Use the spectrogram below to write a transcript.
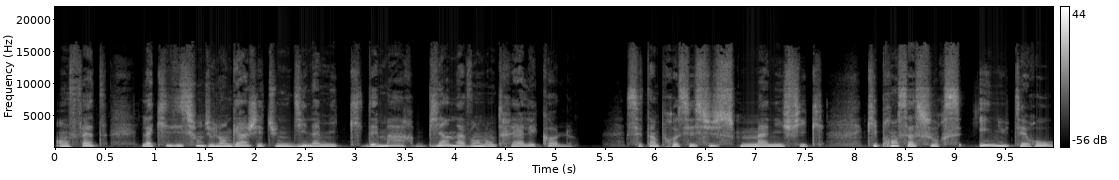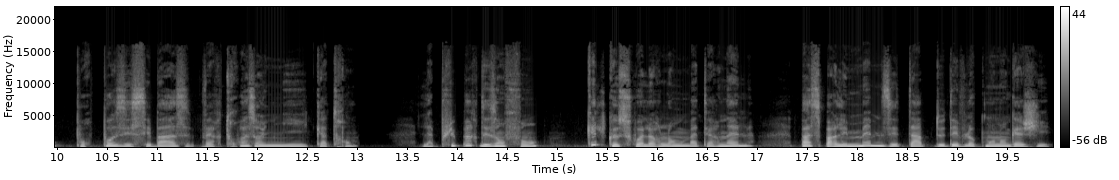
En fait, l'acquisition du langage est une dynamique qui démarre bien avant l'entrée à l'école. C'est un processus magnifique qui prend sa source in utero pour poser ses bases vers 3 ans et demi, 4 ans. La plupart des enfants, quelle que soit leur langue maternelle, passent par les mêmes étapes de développement langagier.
